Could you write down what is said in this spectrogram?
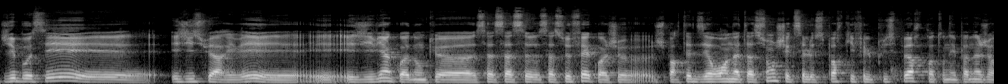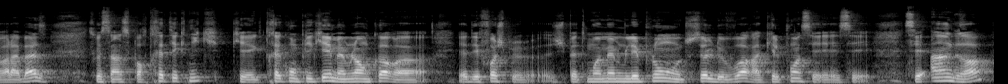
j'ai bossé et, et j'y suis arrivé et, et, et j'y viens quoi. Donc euh, ça, ça, ça, ça se fait quoi. Je, je partais de zéro en natation. Je sais que c'est le sport qui fait le plus peur quand on n'est pas nageur à la base parce que c'est un sport très technique qui est très compliqué. Même là encore euh, il y a des fois je peux je pète moi-même les plombs tout seul de voir à quel point c'est ingrat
